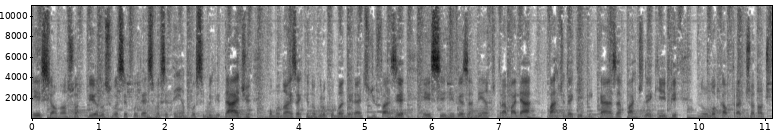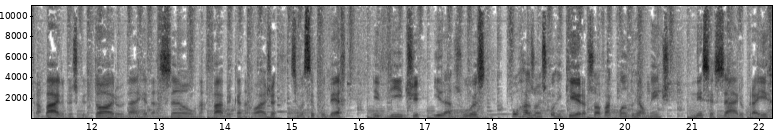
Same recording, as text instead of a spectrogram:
Esse é o nosso apelo. Se você puder, se você tem a possibilidade, como nós aqui no Grupo Bandeirantes, de fazer esse revezamento, trabalhar parte da equipe em casa, parte da equipe no local tradicional de trabalho, no escritório, na redação, na fábrica, na loja. Se você puder, evite ir às ruas por razões corriqueiras. Só vá quando realmente necessário para ir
